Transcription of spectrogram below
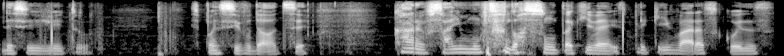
desse jeito expansivo dela de ser. Cara, eu saí muito do assunto aqui, velho. Expliquei várias coisas.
